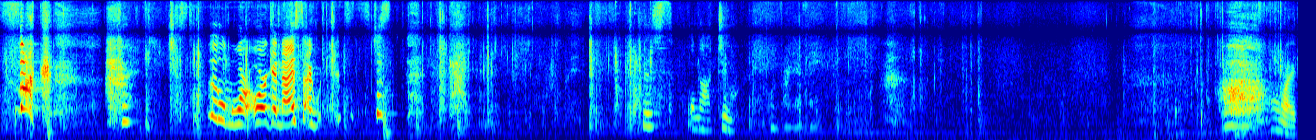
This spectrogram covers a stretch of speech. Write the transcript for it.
Fuck! Just a little more organized. I would it's just. God. This will not do. In front of me. All right,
